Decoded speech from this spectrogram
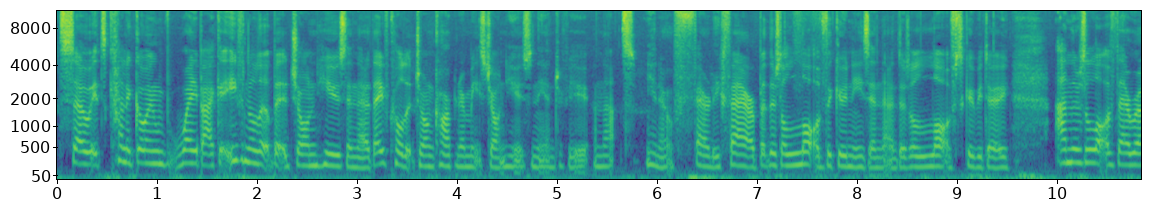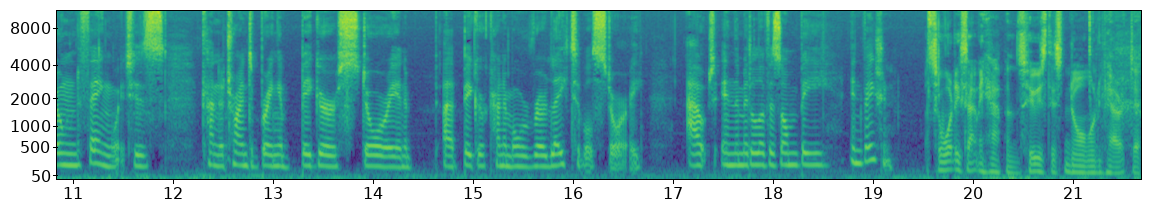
So it's kind of going way back, even a little bit of John Hughes in there. They've called it John Carpenter meets John Hughes in the interview, and that's, you know, fairly fair. But there's a lot of the Goonies in there. There's a lot of Scooby Doo, and there's a lot of their own thing, which is kind of trying to bring a bigger story and a, a bigger, kind of more relatable story out in the middle of a zombie invasion. So, what exactly happens? Who's this Norman character?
